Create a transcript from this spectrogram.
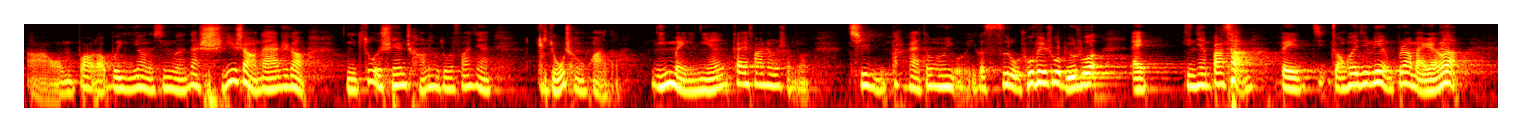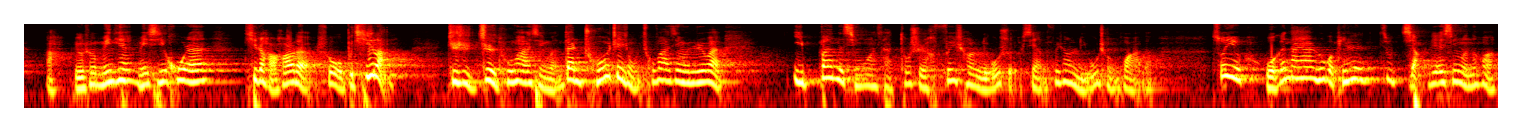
啊，我们报道不一样的新闻，但实际上大家知道，你做的时间长了以后，就会发现流程化的。你每年该发生什么，其实你大概都能有一个思路。除非说，比如说，哎，今天巴萨被转会禁令，不让买人了比如说明天梅西忽然踢着好好的，说我不踢了，这是这是突发新闻。但除了这种突发新闻之外，一般的情况下都是非常流水线、非常流程化的。所以，我跟大家如果平时就讲这些新闻的话，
